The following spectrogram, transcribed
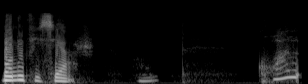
beneficiar. ¿Cuál,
